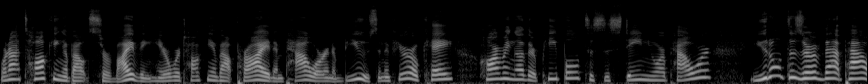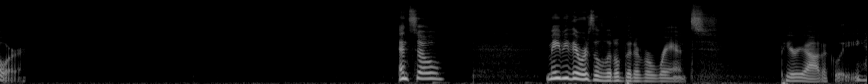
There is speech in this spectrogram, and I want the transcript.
We're not talking about surviving here. We're talking about pride and power and abuse. And if you're okay harming other people to sustain your power, you don't deserve that power. And so maybe there was a little bit of a rant periodically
